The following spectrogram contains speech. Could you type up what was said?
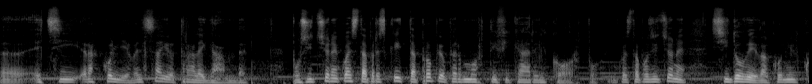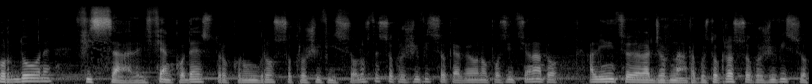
eh, e si raccoglieva il saio tra le gambe. Posizione questa prescritta proprio per mortificare il corpo. In questa posizione si doveva con il cordone fissare il fianco destro con un grosso crocifisso, lo stesso crocifisso che avevano posizionato all'inizio della giornata, questo grosso crocifisso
